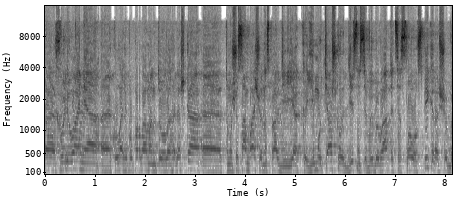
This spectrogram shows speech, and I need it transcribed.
е, хвилювання е, колеги по парламенту Олега Ляшка, е, тому що сам бачу насправді, як йому тяжко в дійсності вибивати це слово в спікера, щоб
